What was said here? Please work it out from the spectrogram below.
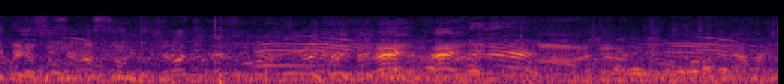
Tres pisos. Se va solo. Se va solo. ¡Ey, ey! Es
